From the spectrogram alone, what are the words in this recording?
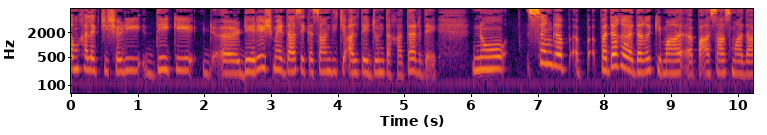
کم خلک چې شړی دی کې ډېرې شمیر داسې کسان دي چې الته جون ته خطر دی نو څنګه په دغه دغه کې ما په اساس ما دا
